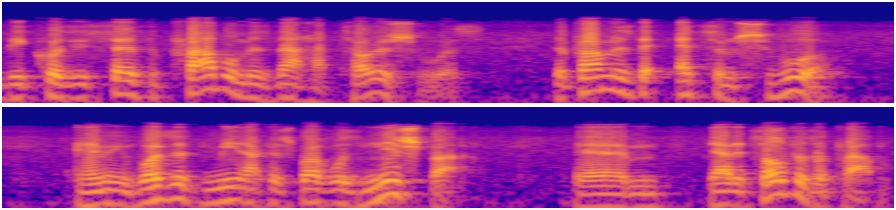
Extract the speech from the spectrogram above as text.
because he says the problem is not Hatorah Shavuos. The problem is the Etzem Shavuot. I mean, was it mean Akash was Nishba? Um, that itself is a problem.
